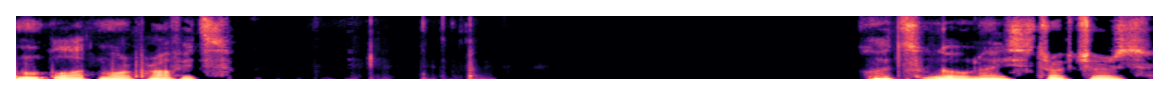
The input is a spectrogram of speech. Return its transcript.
a lot more profits. Let's go nice structures.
